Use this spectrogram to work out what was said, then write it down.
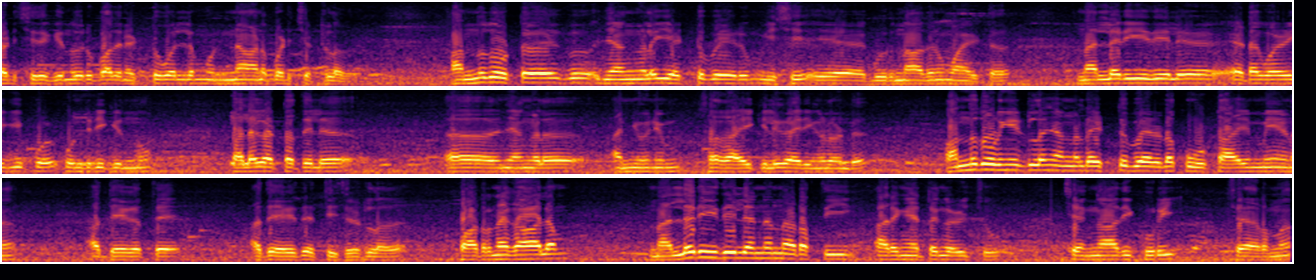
പഠിച്ചിരിക്കുന്ന ഒരു പതിനെട്ട് കൊല്ലം മുന്നാണ് പഠിച്ചിട്ടുള്ളത്. അന്ന് തൊട്ട് ഞങ്ങൾ ഈ എട്ട് പേരും ഈ ശി- ഗുരുനാഥനുമായിട്ട് നല്ല രീതിയിൽ ഇടപഴകി കൊണ്ടിരിക്കുന്നു. പല ഘട്ടത്തിൽ ഞങ്ങൾ അന്യോന്യം സഹായിക്കൽ കാര്യങ്ങളുണ്ട്. അന്ന് തുടങ്ങിയിട്ടുള്ള ഞങ്ങളുടെ എട്ട് പേരുടെ കൂട്ടായ്മയാണ് അദ്ദേഹത്തെ അദ്ദേഹത്തെ എത്തിച്ചിട്ടുള്ളത്. പഠനകാലം നല്ല രീതിയിൽ തന്നെ നടത്തി അരങ്ങേറ്റം കഴിച്ചു. ചെങ്ങാതിക്കുറി ചേർന്ന്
